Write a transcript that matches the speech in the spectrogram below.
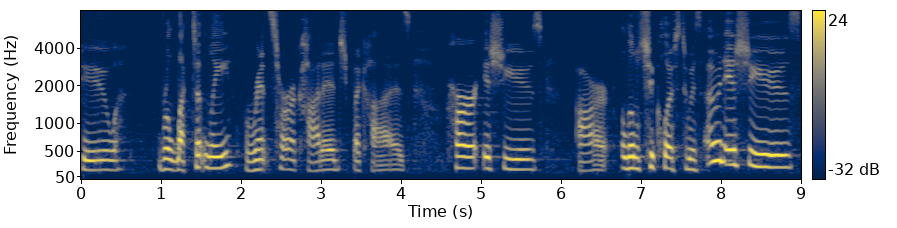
who reluctantly rents her a cottage because her issues are a little too close to his own issues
